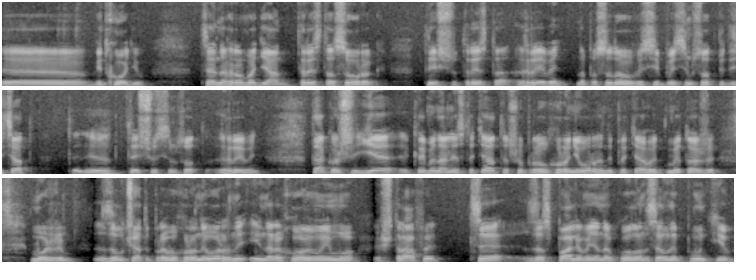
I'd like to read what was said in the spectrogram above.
е, відходів. Це на громадян 340 1300 гривень, на посадових осіб 850 е, 1700 гривень. Також є кримінальна стаття, те, що правоохоронні органи притягують. Ми теж можемо залучати правоохоронні органи і нараховуємо штрафи. Це за спалювання навколо населених пунктів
